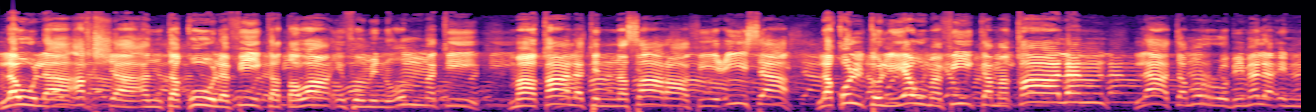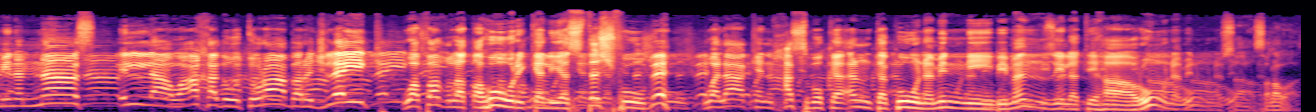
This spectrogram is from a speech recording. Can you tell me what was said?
لولا أخشى أن تقول فيك طوائف من أمتي ما قالت النصارى في عيسى لقلت اليوم فيك مقالا لا تمر بملأ من الناس إلا وأخذوا تراب رجليك وفضل طهورك ليستشفوا به ولكن حسبك أن تكون مني بمنزلة هارون من موسى. صلوات.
